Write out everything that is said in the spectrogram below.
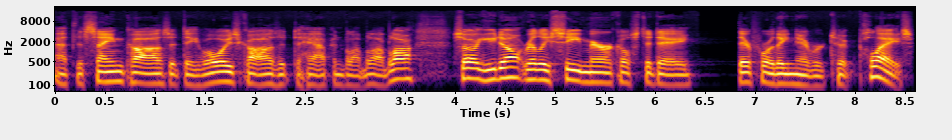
at the same cause that they've always caused it to happen blah blah blah. So you don't really see miracles today. Therefore they never took place.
